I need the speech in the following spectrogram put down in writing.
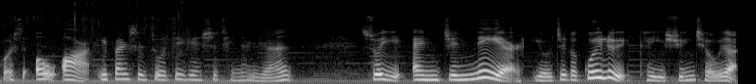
或是 o r，一般是做这件事情的人，所以 engineer 有这个规律可以寻求的。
